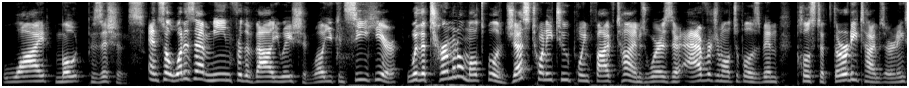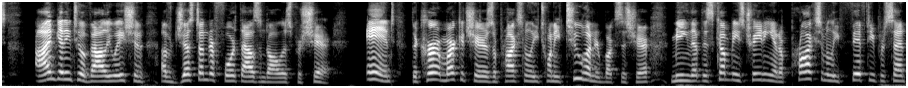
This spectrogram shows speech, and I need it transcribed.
wide moat positions. And so what does that mean for the valuation? Well, you can see here with a terminal multiple of just 22.5 times, whereas their average multiple has been close to 30 times earnings, I'm getting to a valuation of just under $4,000 per share. And the current market share is approximately 2200 bucks a share, meaning that this company is trading at approximately 50%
